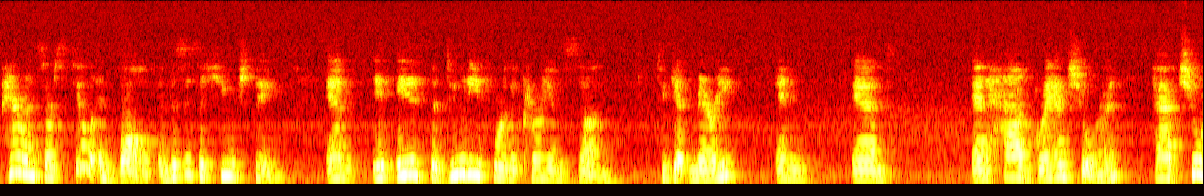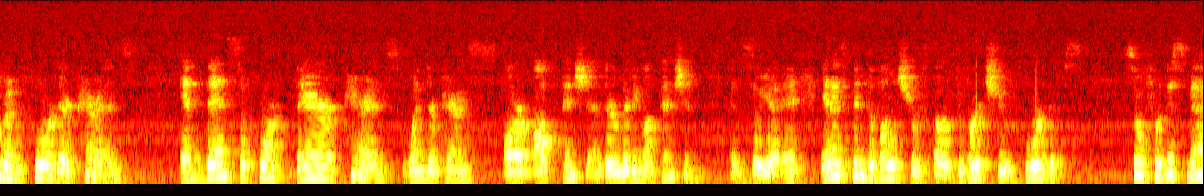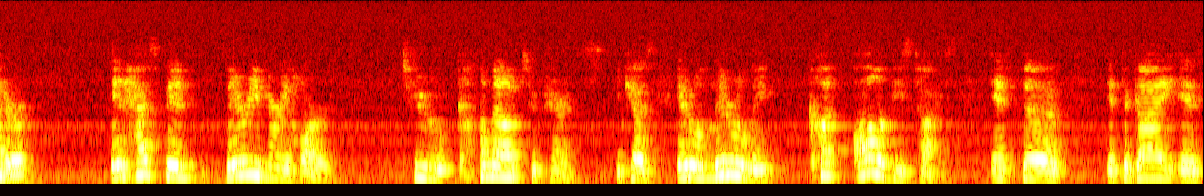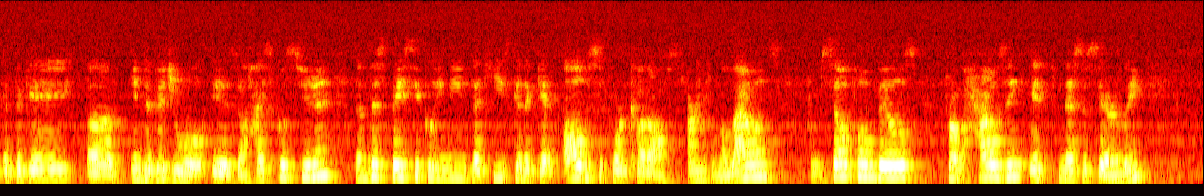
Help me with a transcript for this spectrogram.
parents are still involved, and this is a huge thing. And it is the duty for the Korean son to get married and and and have grandchildren, have children for their parents, and then support their parents when their parents are off pension, they're living on pension. And so yeah, it, it has been the virtue of the virtue for this. So for this matter, it has been very, very hard to come out to parents because it'll literally cut all of these ties. If the if the guy is if the gay uh, individual is a high school student, then this basically means that he's going to get all the support cut off, starting from allowance, from cell phone bills, from housing, if necessarily,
